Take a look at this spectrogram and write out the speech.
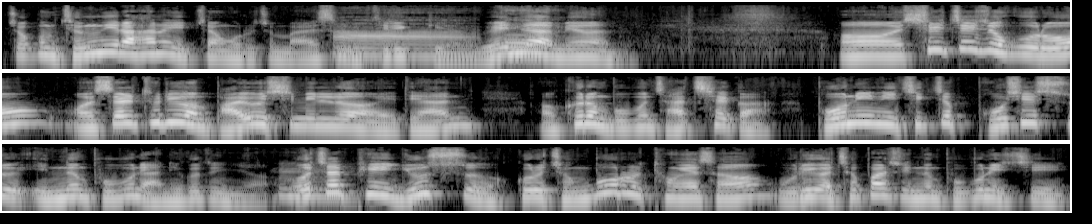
조금 정리를 하는 입장으로 좀 말씀을 아, 드릴게요. 네. 왜냐하면 어, 실질적으로 어, 셀트리온 바이오시밀러에 대한 어, 그런 부분 자체가 본인이 직접 보실 수 있는 부분이 아니거든요. 음. 어차피 뉴스 그리고 정보를 통해서 우리가 접할 수 있는 부분이지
